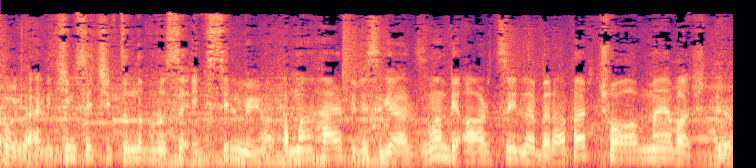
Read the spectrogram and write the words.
koyuyor. Yani kimse çıktığında burası eksilmiyor ama her birisi geldiği zaman bir artıyla beraber çoğalmaya başlıyor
